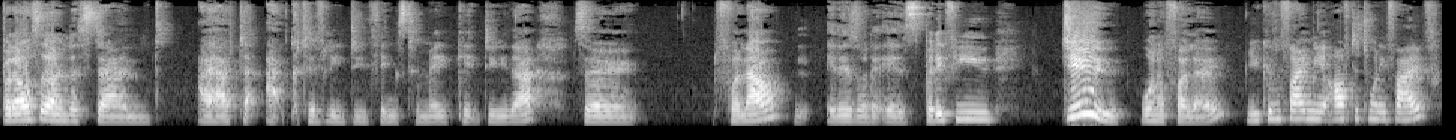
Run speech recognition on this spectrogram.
but I also understand I have to actively do things to make it do that. So for now, it is what it is. But if you do want to follow, you can find me after 25.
